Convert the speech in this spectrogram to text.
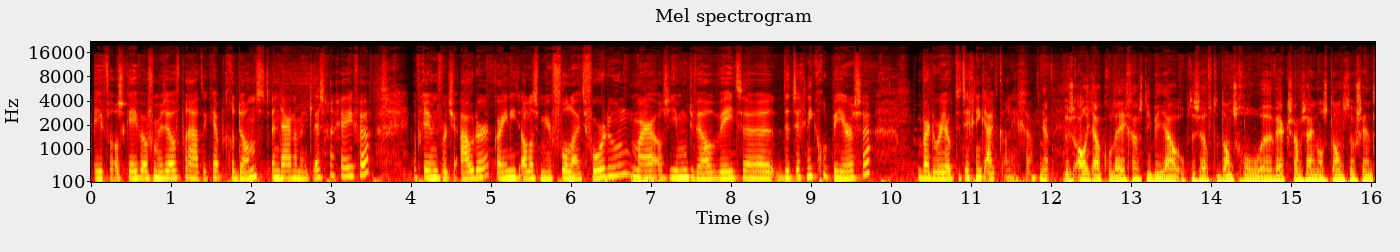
even, als ik even over mezelf praat, ik heb gedanst en daarna ben ik les gaan geven. Op een gegeven moment word je ouder, kan je niet alles meer voluit voordoen, maar als je, moet wel weten de techniek goed beheersen, waardoor je ook de techniek uit kan leggen. Ja. Dus al jouw collega's die bij jou op dezelfde dansschool werkzaam zijn als dansdocent,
